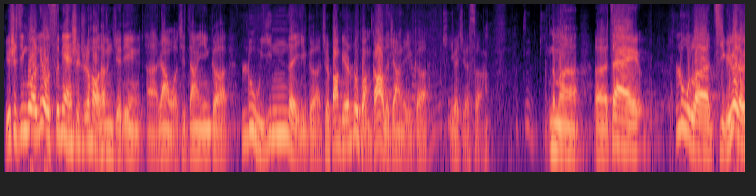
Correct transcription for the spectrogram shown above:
于是经过六次面试之后，他们决定呃让我去当一个录音的一个，就是帮别人录广告的这样的一个一个角色哈。那么呃在录了几个月的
